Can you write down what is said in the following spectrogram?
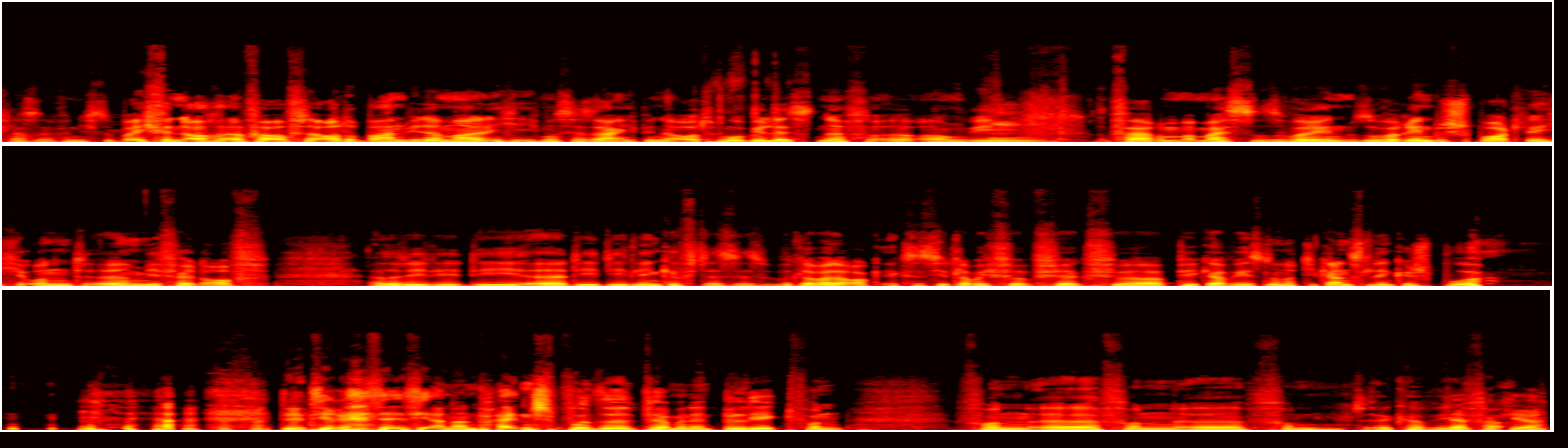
Klasse, finde ich super. Ich finde auch äh, auf der Autobahn wieder mal, ich, ich muss ja sagen, ich bin ja Automobilist, ne? F- äh, Irgendwie Mhm. fahre meist so souverän, souverän bis sportlich und äh, mir fällt auf, also die, die, die, äh, die, die linke, das ist mittlerweile auch existiert, glaube ich, für, für, für PKWs nur noch die ganz linke Spur. die, die, die anderen beiden Spuren sind permanent belegt von von äh, von äh, von LKW Fernverkehr?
